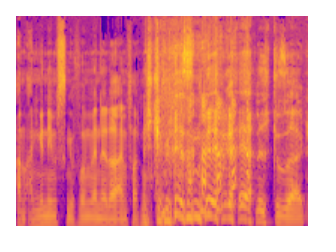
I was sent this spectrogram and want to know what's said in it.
am angenehmsten gefunden, wenn er da einfach nicht gewesen wäre, ehrlich gesagt.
